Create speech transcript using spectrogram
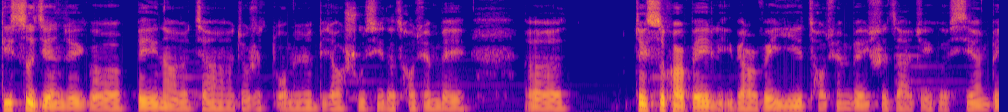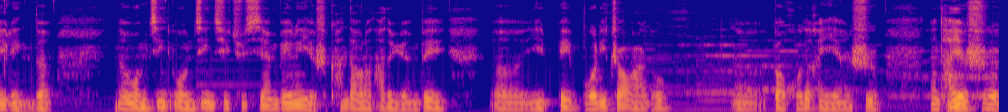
第四件这个碑呢，讲就是我们比较熟悉的曹全碑，呃。这四块碑里边，唯一曹全碑是在这个西安碑林的。那我们近我们近期去西安碑林，也是看到了它的原碑，呃，一被玻璃罩啊都，呃，保护的很严实。那它也是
